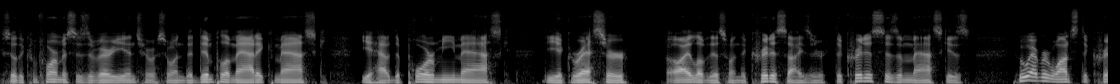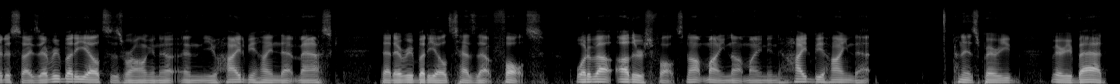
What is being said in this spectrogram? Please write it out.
So the conformist is a very interesting one. The diplomatic mask. You have the poor me mask. The aggressor. Oh, I love this one. The criticizer. The criticism mask is whoever wants to criticize everybody else is wrong, and uh, and you hide behind that mask that everybody else has that faults. What about others' faults? Not mine, not mine, and hide behind that. And it's very very bad.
